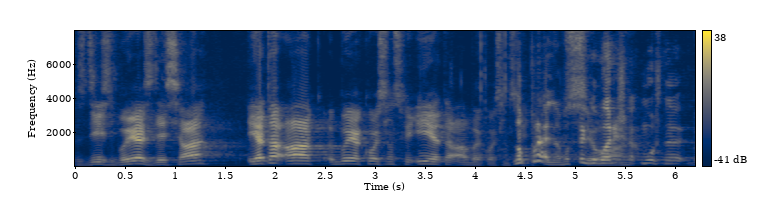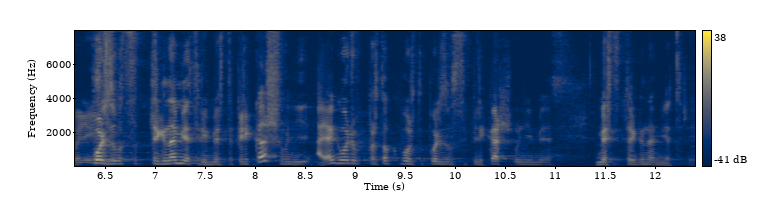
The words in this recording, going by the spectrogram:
Здесь b, здесь а. Это а, b косинус фи, и это а, b косинус фи. Ну правильно, вот ты Всё. говоришь, как можно Блин. пользоваться тригонометрией вместо перекашиваний, а я говорю про то, как можно пользоваться перекашиваниями вместо тригонометрии.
